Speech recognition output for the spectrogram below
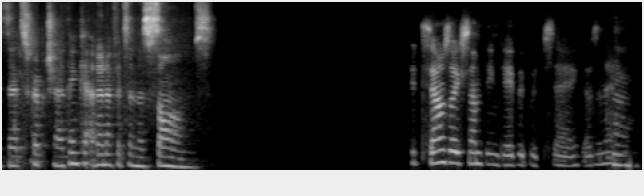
Is that scripture? I think I don't know if it's in the Psalms. It sounds like something David would say, doesn't it?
